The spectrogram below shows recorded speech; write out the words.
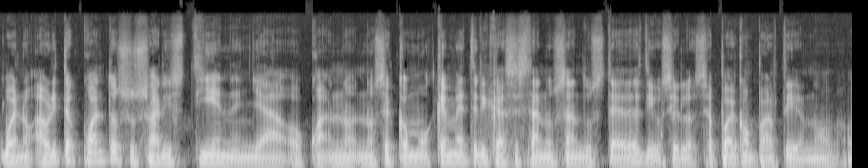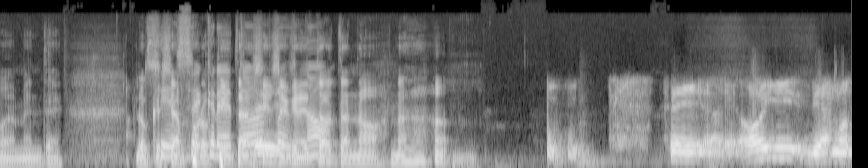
bueno, ahorita cuántos usuarios tienen ya o no, sé cómo, qué métricas están usando ustedes. Digo, si lo, se puede compartir, ¿no? Obviamente, lo que sea propietario, si es pues secreto, no. no, Sí, hoy, digamos,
